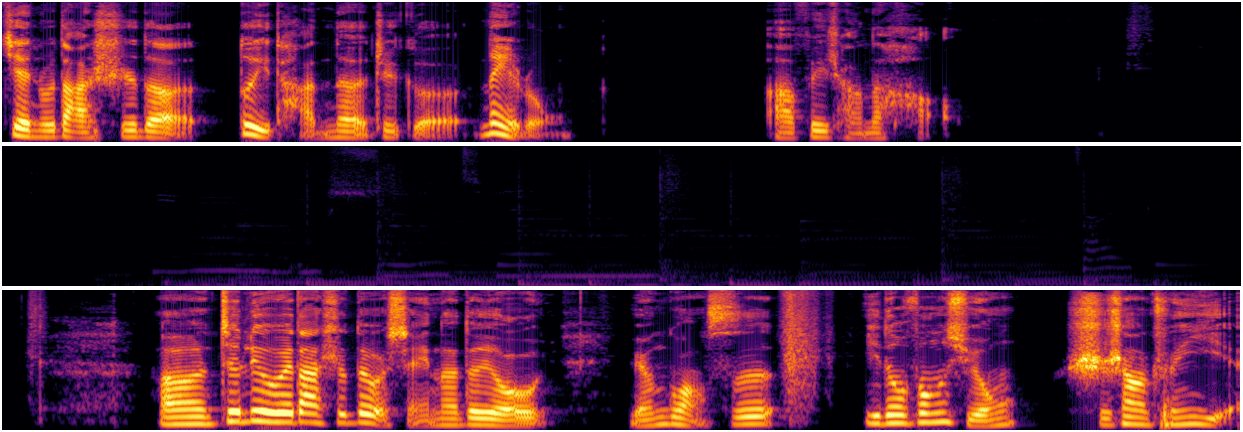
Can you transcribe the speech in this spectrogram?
建筑大师的对谈的这个内容啊，非常的好。嗯，这六位大师都有谁呢？都有袁广思、伊东丰雄、石上纯也，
